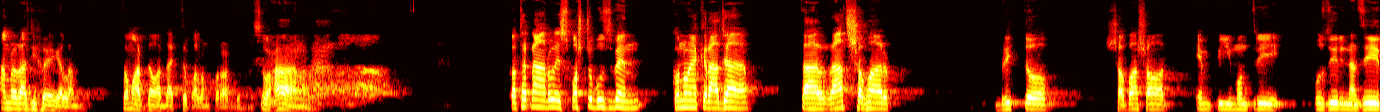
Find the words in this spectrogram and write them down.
আমরা রাজি হয়ে গেলাম তোমার দেওয়া দায়িত্ব পালন করার জন্য। সোহান কথাটা আরও স্পষ্ট বুঝবেন, কোন এক রাজা তার রাজসভার বৃত্ত, সভাসদ, এমপি, মন্ত্রী, উজির, নাজির,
